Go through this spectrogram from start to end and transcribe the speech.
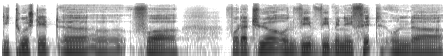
die Tour steht äh, vor, vor der Tür und wie, wie bin ich fit und äh,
